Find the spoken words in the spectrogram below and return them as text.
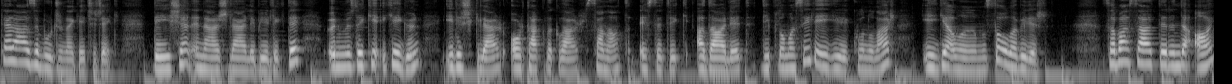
terazi burcuna geçecek. Değişen enerjilerle birlikte önümüzdeki iki gün ilişkiler, ortaklıklar, sanat, estetik, adalet, diplomasi ile ilgili konular ilgi alanımızda olabilir. Sabah saatlerinde Ay,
